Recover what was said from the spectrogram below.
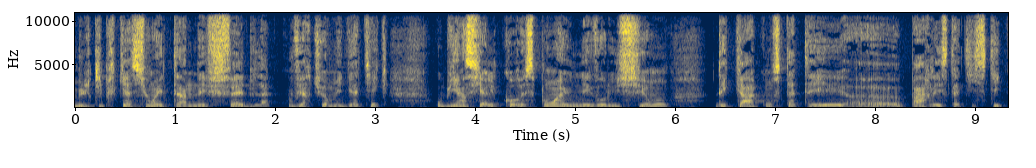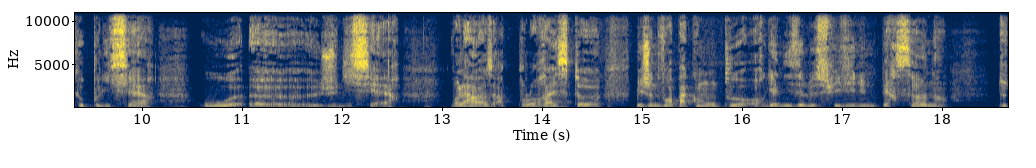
multiplication est un effet de la couverture médiatique ou bien si elle correspond à une évolution des cas constatés euh, par les statistiques policières ou euh, judiciaires. Voilà, pour le reste, euh, mais je ne vois pas comment on peut organiser le suivi d'une personne, de,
